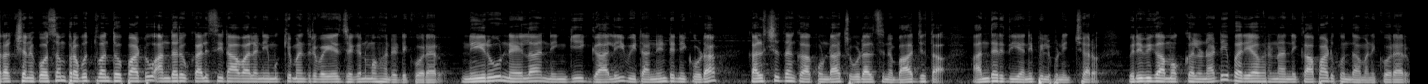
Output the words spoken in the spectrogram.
రక్షణ కోసం ప్రభుత్వంతో పాటు అందరూ కలిసి రావాలని ముఖ్యమంత్రి వైఎస్ జగన్మోహన్ రెడ్డి కోరారు. నీరు నేల నింగి గాలి వీటన్నింటినీ కూడా కలుషితం కాకుండా చూడాల్సిన బాధ్యత అందరిది అని పిలుపునిచ్చారు. విరివిగా మొక్కలు నాటి పర్యావరణాన్ని కాపాడుకుందామని కోరారు.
